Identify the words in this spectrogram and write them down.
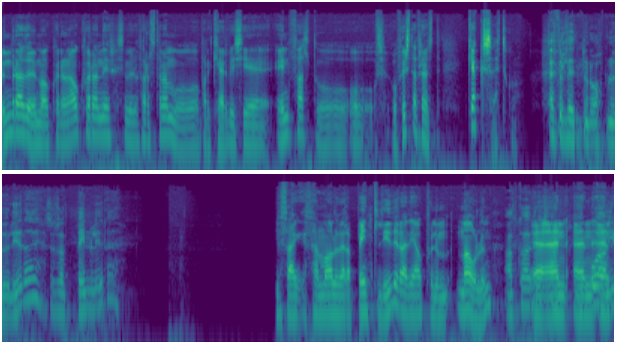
umræðu um ákveðan ákvarðanir sem eru að fara fram og, og bara kerfi sé einfalt og, og, og, og fyrst og fremst gegnsætt sko. Eftir hlutnur opnuðu líðræði, sem sagt beinu líðræði? það, það má alveg vera beint líðræði ákveðnum málum Atkvæðagreiðsla? En- en- en-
